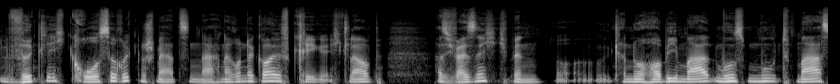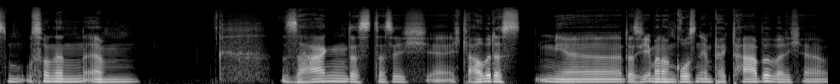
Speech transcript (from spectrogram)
wirklich große Rückenschmerzen nach einer Runde Golf kriege. Ich glaube, also ich weiß nicht, ich bin, kann nur Hobby, Mutmaßungen ähm, sagen, dass, dass ich, äh, ich glaube, dass mir, dass ich immer noch einen großen Impact habe, weil ich ja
